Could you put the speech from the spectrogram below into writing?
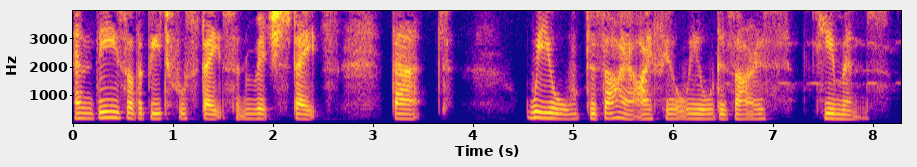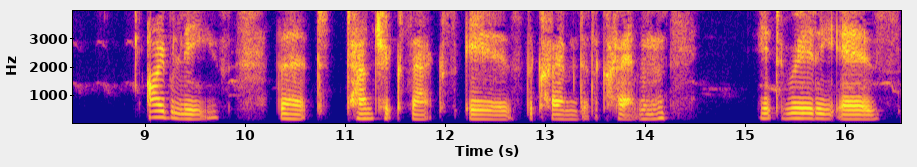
And these are the beautiful states and rich states that we all desire. I feel we all desire as humans. I believe that tantric sex is the creme de la creme. It really is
